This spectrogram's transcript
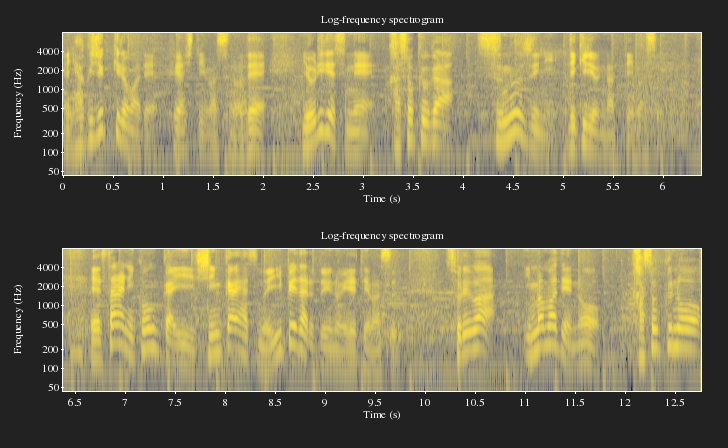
110キロまで増やしていますのでよりですね加速がスムーズにできるようになっています。えさらに今回新開発の e ペダルというのを入れています。それは今までの加速の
